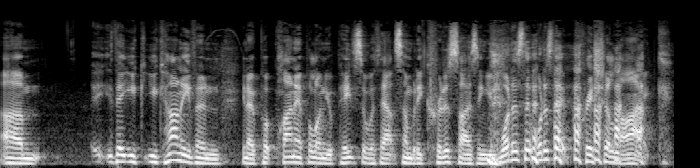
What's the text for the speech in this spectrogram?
um, that you, you can't even you know put pineapple on your pizza without somebody criticizing you. What is that? What is that pressure like?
